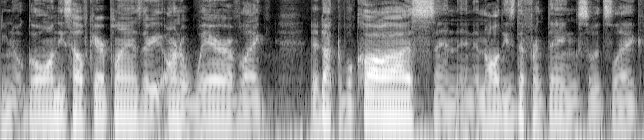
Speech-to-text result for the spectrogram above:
you know go on these healthcare plans they aren't aware of like deductible costs and and, and all these different things so it's like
